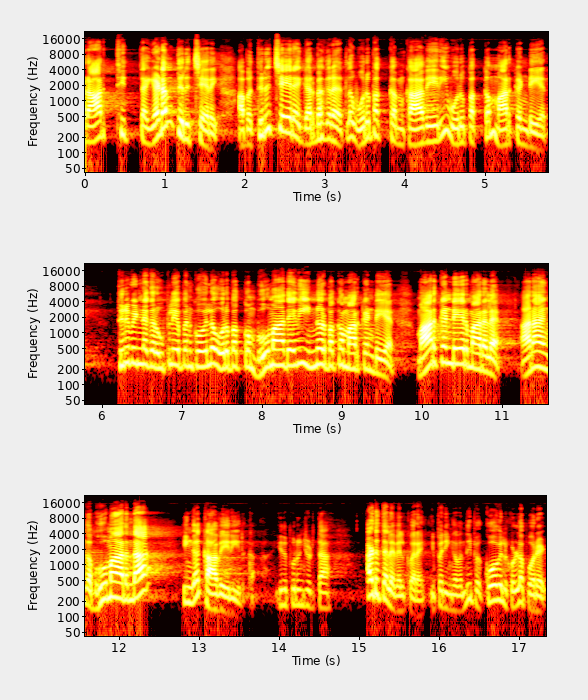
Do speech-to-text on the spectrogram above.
பிரார்த்தித்த இடம் திருச்சேரை. அப்ப திருச்சேரை கர்ப்பகிரகத்துல ஒரு பக்கம் காவேரி ஒரு பக்கம் மார்க்கண்டேயர். திருவிண்ணகர் உப்பிலியப்பன் கோவிலில் ஒரு பக்கம் பூமாதேவி இன்னொரு பக்கம் மார்க்கண்டேயர். மார்க்கண்டேயர் மாறல. ஆனா இங்க பூமா இருந்தா இங்க காவேரி இருக்கா? இது புரிஞ்சுடுத்தா? அடுத்த லெவலுக்கு வரேன். இப்போ நீங்க வந்து இப்போ கோவிலுக்குள்ள போறேன்.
